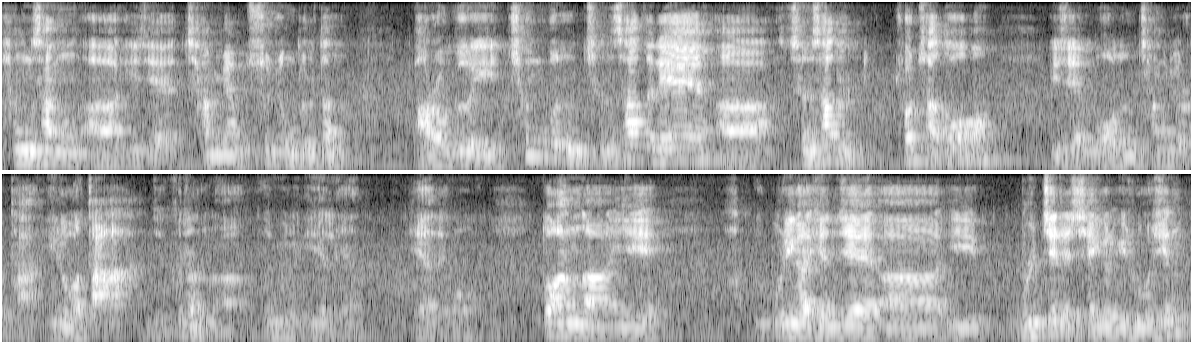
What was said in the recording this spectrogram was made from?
항상 어, 이제 참여하며 수중 들던 바로 그 이 천군 천사들의 어, 천사들조차도 이제 모든 창조를 다 이루었다 이제 그런 어, 의미로 이해를 해야, 해야 되고 또한 어, 이 우리가 현재 어, 이 물질의 세계로 이루어진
